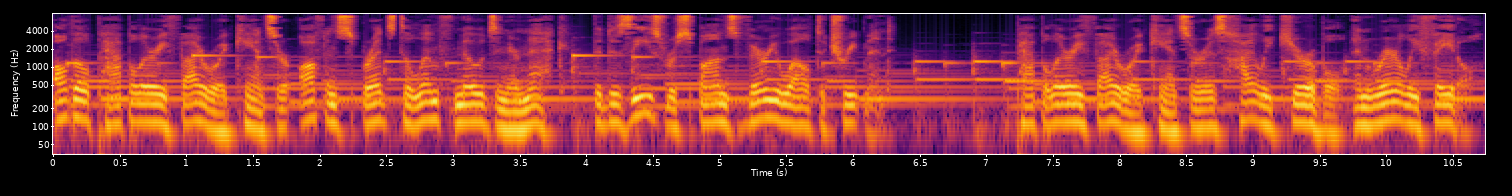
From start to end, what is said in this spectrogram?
Although papillary thyroid cancer often spreads to lymph nodes in your neck, the disease responds very well to treatment. Papillary thyroid cancer is highly curable and rarely fatal.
